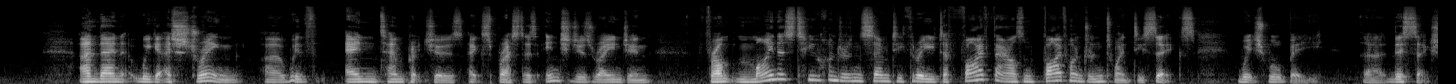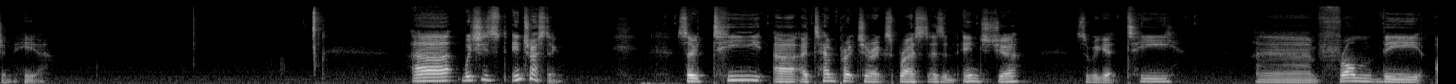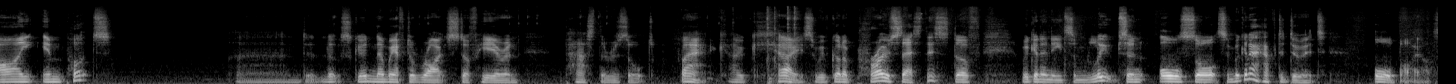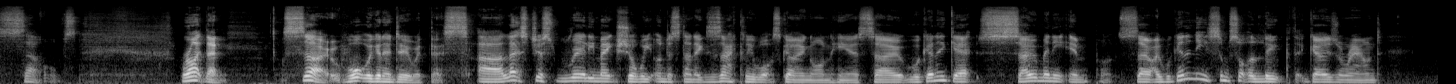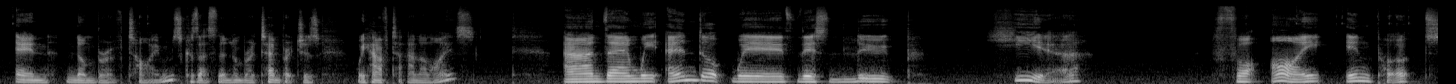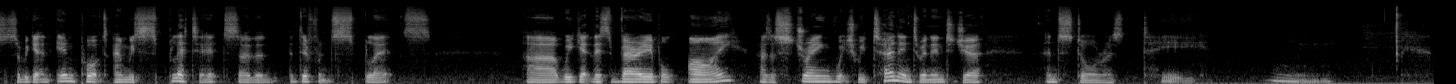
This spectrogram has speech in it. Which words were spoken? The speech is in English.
And then we get a string uh, with n temperatures expressed as integers ranging from minus 273 to 5526, which will be uh, this section here. Uh, which is interesting. So T, uh, a temperature expressed as an integer, so we get T um, from the I input, and it looks good. And then we have to write stuff here and pass the result back. Okay, so we've got to process this stuff. We're going to need some loops and all sorts, and we're going to have to do it all by ourselves. Right then, so what we're going to do with this, uh, let's just really make sure we understand exactly what's going on here. So we're going to get so many inputs. So we're going to need some sort of loop that goes around n number of times, because that's the number of temperatures we have to analyze. And then we end up with this loop here for i input. So we get an input and we split it, so the, the different splits. Uh, we get this variable i as a string, which we turn into an integer and store as t. Hmm.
